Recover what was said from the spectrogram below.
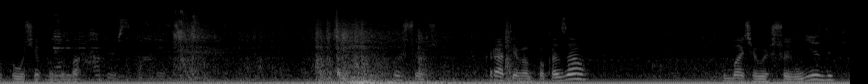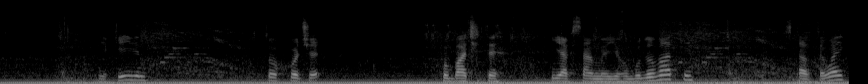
і получив по Medic зубах. hover spotted. Ну що ж, крат я вам показав. Побачили, що він їздить, який він. Хто хоче побачити, як саме його будувати. Ставте лайки,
